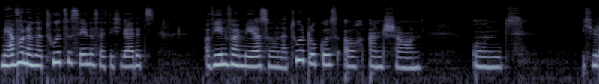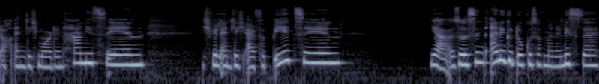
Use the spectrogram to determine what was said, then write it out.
mehr von der Natur zu sehen. Das heißt, ich werde jetzt auf jeden Fall mehr so Naturdokus auch anschauen. Und ich will auch endlich More Than Honey sehen. Ich will endlich Alphabet sehen. Ja, also es sind einige Dokus auf meiner Liste,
